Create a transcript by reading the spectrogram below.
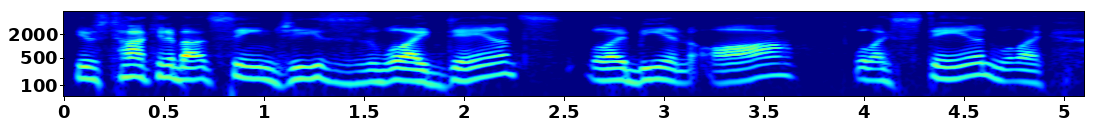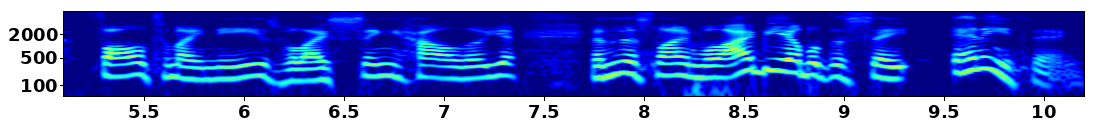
he was talking about seeing Jesus. Will I dance? Will I be in awe? Will I stand? Will I fall to my knees? Will I sing hallelujah? And this line, will I be able to say anything?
